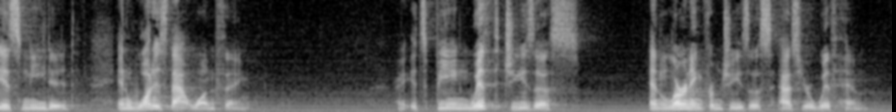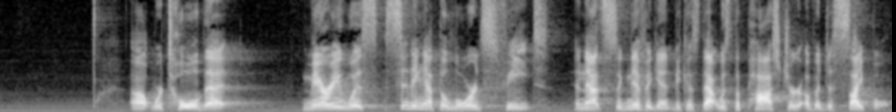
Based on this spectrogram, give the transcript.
is needed. And what is that one thing? It's being with Jesus and learning from Jesus as you're with him. Uh, we're told that Mary was sitting at the Lord's feet, and that's significant because that was the posture of a disciple.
